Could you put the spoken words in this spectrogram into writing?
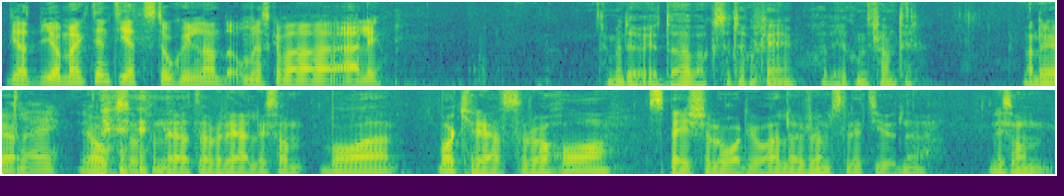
Jag, jag märkte inte jättestor skillnad om jag ska vara ärlig. Men du är döv också typ. Okej. Har vi kommit fram till. Men det, Nej. jag har också funderat över det. Liksom, vad, vad krävs för att ha spatial audio eller rumsligt ljud nu? Liksom,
